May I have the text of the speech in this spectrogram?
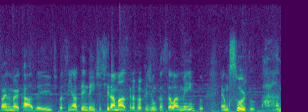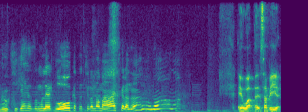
vai no mercado. Aí, tipo assim, a atendente tira a máscara para pedir um cancelamento, é um surto. Ah, não, o que, que é essa mulher louca? Tá tirando a máscara? Não, não, não. Eu, sabe,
